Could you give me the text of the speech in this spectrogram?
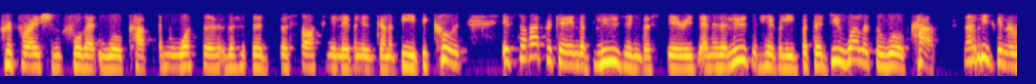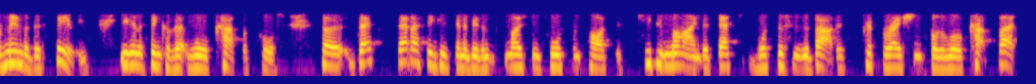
preparation for that World Cup and what the, the, the, the starting 11 is going to be. Because if South Africa end up losing this series and they lose it heavily, but they do well at the World Cup, nobody's going to remember this series. You're going to think of that World Cup, of course. So that, that I think is going to be the most important part is keep in mind that that's what this is about, is preparation for the World Cup. But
